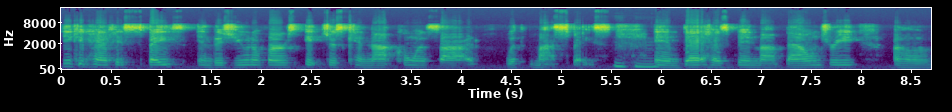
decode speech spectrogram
He can have his space in this universe. It just cannot coincide with my space. Mm-hmm. And that has been my boundary. Um,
